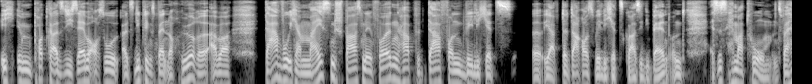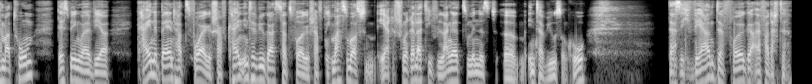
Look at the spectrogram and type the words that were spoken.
ich im Podcast, also die ich selber auch so als Lieblingsband noch höre, aber da, wo ich am meisten Spaß mit den Folgen habe, davon wähle ich jetzt äh, ja, daraus wähle ich jetzt quasi die Band und es ist Hämatom. Und zwar Hämatom deswegen, weil wir keine Band hat es vorher geschafft, kein Interviewgast hat es vorher geschafft. Ich mache sowas ja schon relativ lange, zumindest äh, Interviews und Co. Dass ich während der Folge einfach dachte,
